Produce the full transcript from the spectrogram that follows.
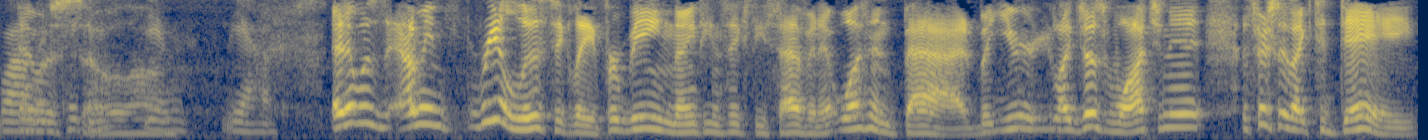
Robin. was taking- so long. Yeah. And it was, I mean, realistically, for being 1967, it wasn't bad. But you're like just watching it, especially like today.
